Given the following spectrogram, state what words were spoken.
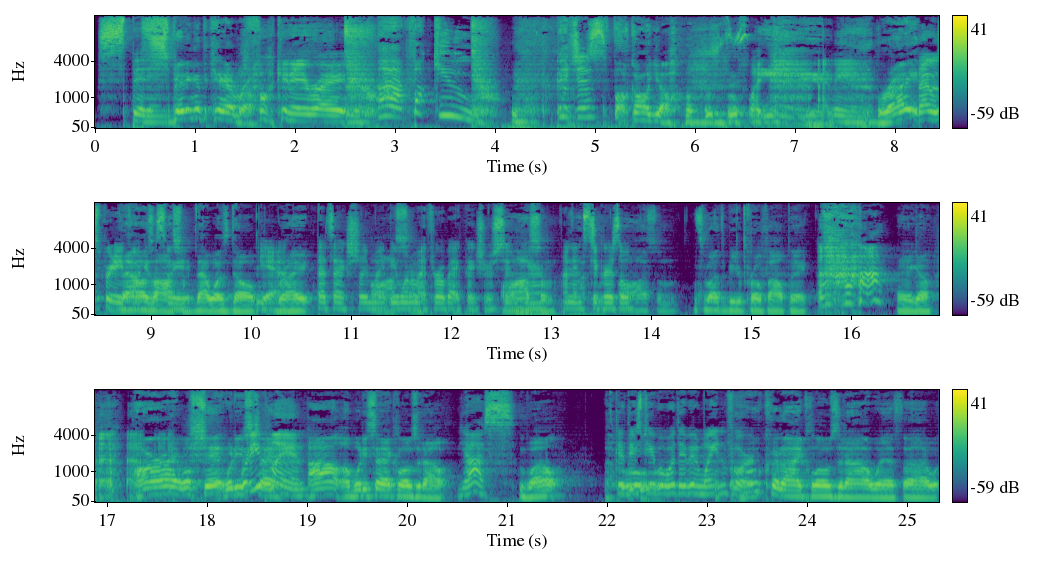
spitting, Spitting at the camera. fucking a right. ah, fuck you, bitches. Fuck all y'all. It's like, I mean, right? That was pretty That fucking was awesome. sweet. That was dope. Yeah, Right? That's actually might be one of my throwback pictures soon Awesome. here on Instagrizzle. Awesome. It's about to be your profile pic. there you go. All right. Well, shit. What do you What are you say? playing? I'll, uh, what do you say I close it out? Yes, Well, give these people what they've been waiting for. Who could I close it out with? Uh,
